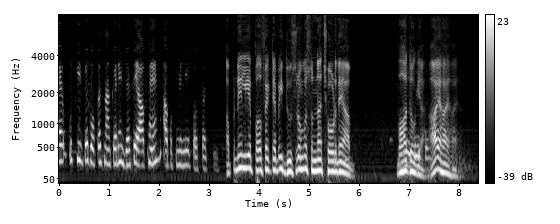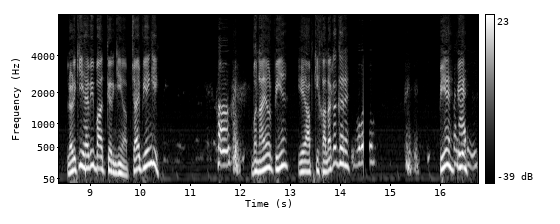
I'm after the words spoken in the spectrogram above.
है उस चीज़ पे फोकस ना करें जैसे आप हैं आप अपने लिए परफेक्ट हैं। अपने लिए परफेक्ट है भाई दूसरों को सुनना छोड़ दें आप। बहुत हो गया। हाय हाय हाय लड़की हैवी बात करेंगी आप। चाय पियेंगी? हाँ। बनाए और पिए? ये आपकी खाला का घर है? वो पिए पिए।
